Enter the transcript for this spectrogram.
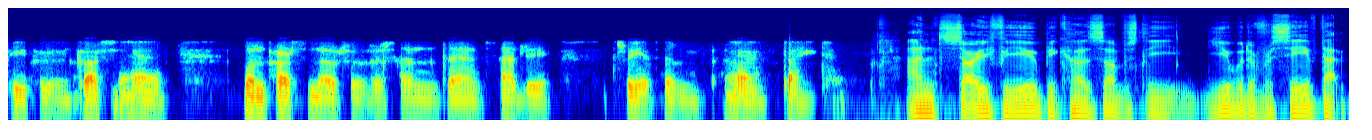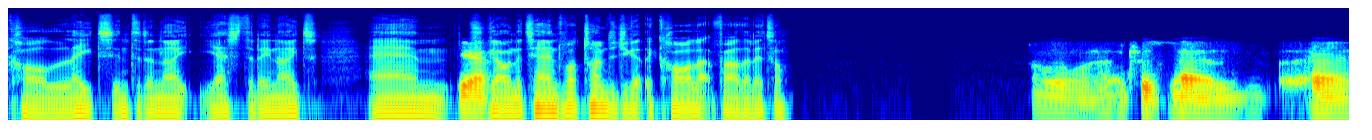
people got uh, one person out of it, and uh, sadly, three of them uh, died. And sorry for you because obviously you would have received that call late into the night yesterday night um, yeah. to go and attend. What time did you get the call at Father Little? Oh, it was um, uh,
